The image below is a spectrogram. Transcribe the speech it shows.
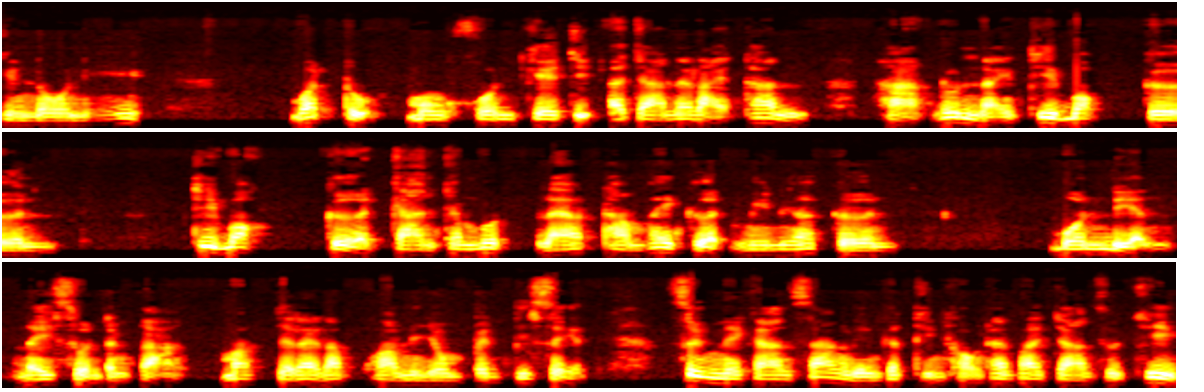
จินโนนี้ วัตถุมงคลเกจิอาจารย์หลายท่าน หากรุ่นไหนที่บล็อกเกิน ที่บล็อกเกิดการชำรุดแล้วทำให้เกิดมีเนื้อเกิน บนเหรียญในส่วนต่างๆ มักจะได้รับความนิยมเป็นพิเศษ ซึ่งในการสร้างเหรียญกฐินของท่านพระอาจารย์สุชีพ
